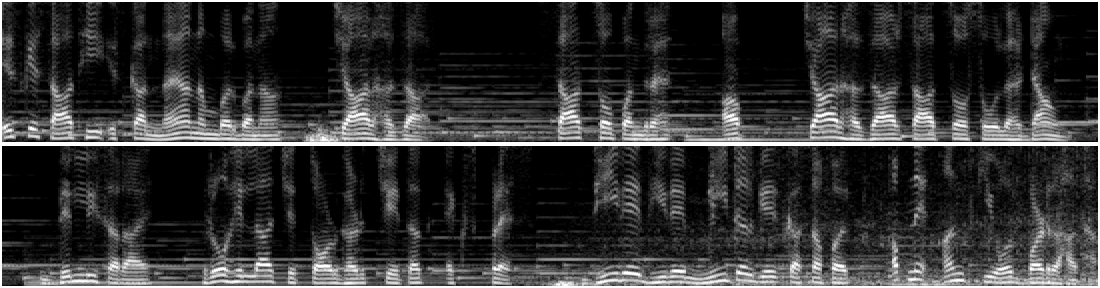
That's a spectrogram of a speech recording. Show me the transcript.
इसके साथ ही इसका नया नंबर बना चार हज़ार। सात सौ पंद्रह अप चार हज़ार सात सौ सोलह डाउन दिल्ली सराय रोहिल्ला चित्तौड़गढ़ चेतक एक्सप्रेस। धीरे धीरे मीटर गेज का सफ़र अपने अंत की ओर बढ़ रहा था।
